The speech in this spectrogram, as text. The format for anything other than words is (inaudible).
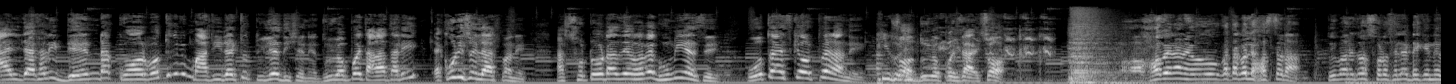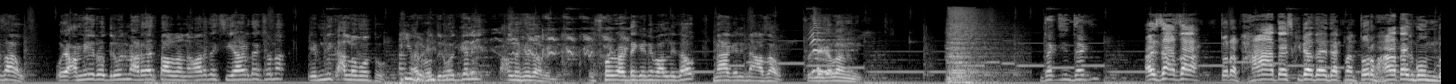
আইলটা খালি ড্রেনটা করব তুই কিন্তু মাটিটা একটু তুলে দিছে নে। দুই বাপ্পাই তাড়াতাড়ি এখনই চলে আসবানে আর ছোটটা যেভাবে ঘুমিয়েছে ও তো আজকে উঠবে না নে। চ দুই বাপ্পাই যাই চ হবে না রে ও কথা করলে হচ্ছে না। তুই বলে তোর ছোট ছেলে ডেকে নিয়ে যাও। ওই আমি রোদের মধ্যে মারা যাতে পারব না আমার দেখছি আর দেখছ না এমনি কালো মতো। আর মধ্যে গেলি কালো হয়ে যাবে। না ওই ছোট ডেকে নিয়ে পারলে যাও না গেলি না যাও। চলে গেলাম আমি। দেখছিস দেখ। আরে যা যা তোরা ভাত আজ কিটা দেয় দেখবান তোর ভাত আজ বন্ধ।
